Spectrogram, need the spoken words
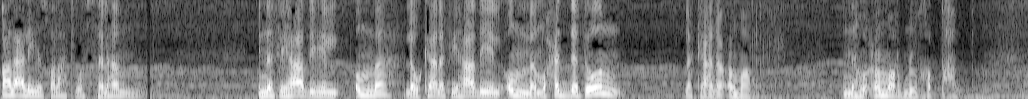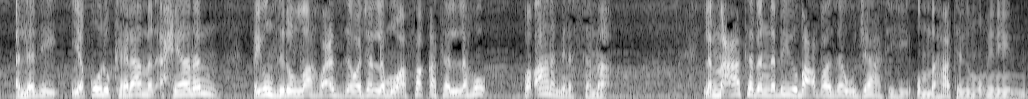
قال عليه الصلاة والسلام إن في هذه الأمة لو كان في هذه الأمة محدثون لكان عمر إنه عمر بن الخطاب الذي يقول كلاما أحيانا فينزل الله عز وجل موافقة له قرآنا من السماء لما عاتب النبي بعض زوجاته أمهات المؤمنين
